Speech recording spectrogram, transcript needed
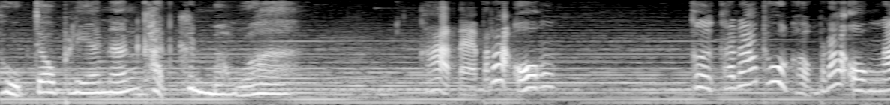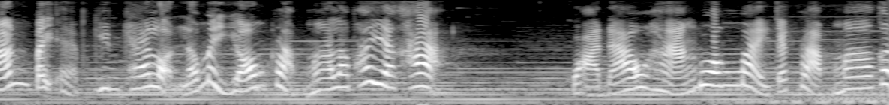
ถูกเจ้าเพลี้ยนั้นขัดขึ้นมาว่า ข้าแต่พระองค์ เกิดคณะทูตของพระองค์นั้นไปแอบกินแครอทแล้วไม่ยอมกลับมาละพะยะค่ะ กว่าดาวหางดวงใหม่จะกลับมาก็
